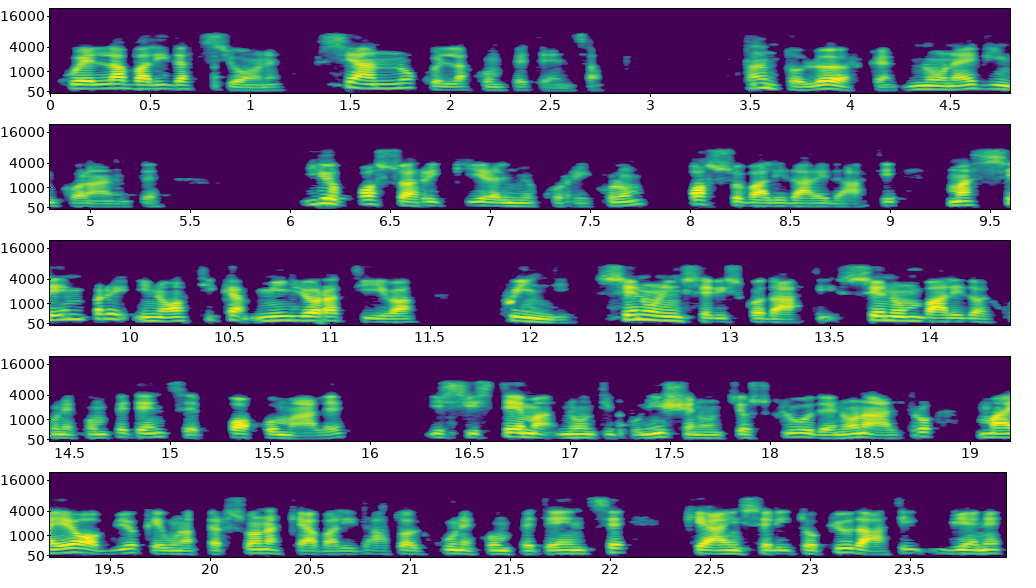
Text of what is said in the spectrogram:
quella validazione, se hanno quella competenza. Tanto l'ERC non è vincolante. Io posso arricchire il mio curriculum, posso validare i dati, ma sempre in ottica migliorativa. Quindi se non inserisco dati, se non valido alcune competenze, poco male, il sistema non ti punisce, non ti esclude, non altro, ma è ovvio che una persona che ha validato alcune competenze, che ha inserito più dati, viene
